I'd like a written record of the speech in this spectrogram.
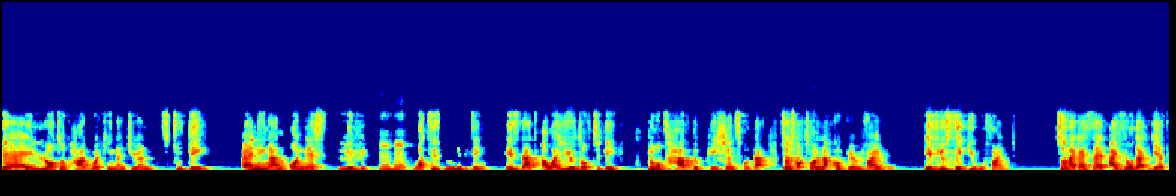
there are a lot of hardworking Nigerians today earning an honest living. Mm-hmm. What is missing is that our youth of today don't have the patience for that. So it's not for lack of verifiable. If you seek, you will find. So, like I said, I feel that yes,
